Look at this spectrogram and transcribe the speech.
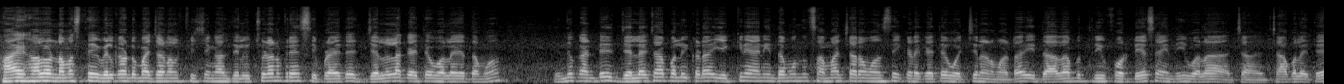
హాయ్ హలో నమస్తే welcome to my channel fishing all Telugu. చూడండి ఫ్రెండ్స్ ఇప్పుడైతే జల్లలకైతే అయితే వేద్దాము. ఎందుకంటే జల్ల చేపలు ఇక్కడ ఎక్కినాయని ఇంతకుముందు సమాచారం వస్తే ఇక్కడికైతే వచ్చినమాట ఈ దాదాపు త్రీ ఫోర్ డేస్ అయింది వల చేపలు అయితే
